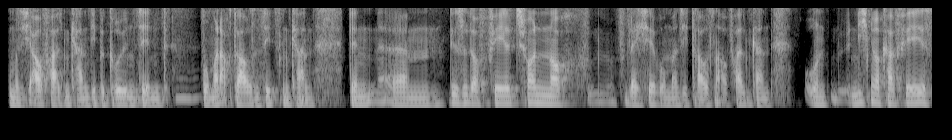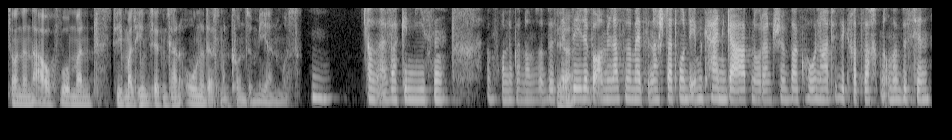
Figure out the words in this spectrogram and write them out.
wo man sich aufhalten kann, die begrünt sind, mhm. wo man auch draußen sitzen kann. Denn ähm, Düsseldorf fehlt schon noch Fläche, wo man sich draußen aufhalten kann und nicht nur Cafés, sondern auch, wo man sich mal hinsetzen kann, ohne dass man konsumieren muss. Hm. Also einfach genießen, im Grunde genommen so ein bisschen ja. Seele baumeln lassen, wenn man jetzt in einer Stadt wohnt, eben keinen Garten oder einen schönen Balkon hat, wie Sie gerade sagten, um ein bisschen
